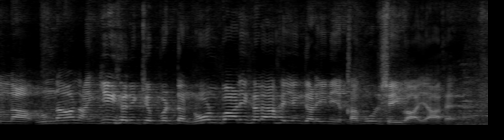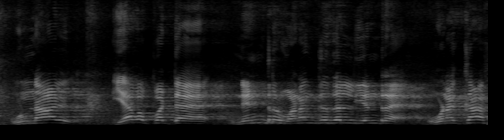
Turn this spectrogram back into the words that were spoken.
அல்லா உன்னால் அங்கீகரிக்கப்பட்ட நோன்பாளிகளாக எங்களை நீ கபூல் செய்வாயாக. உன்னால் ஏவப்பட்ட நின்று வணங்குதல் என்ற உனக்காக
